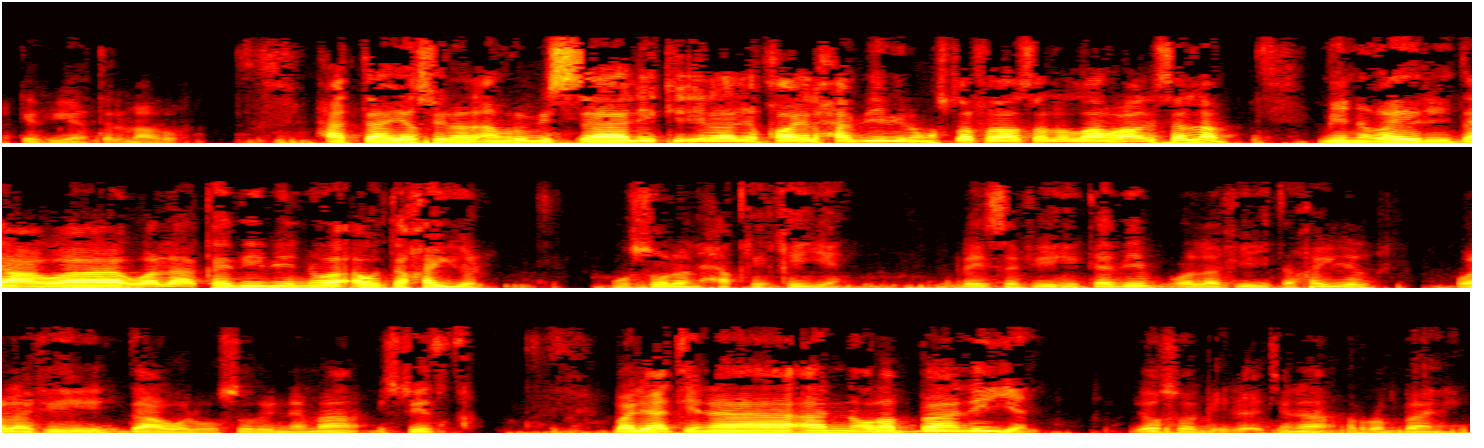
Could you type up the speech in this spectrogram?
الكيفيات المعروفة. حتى يصل الأمر بالسالك إلى لقاء الحبيب المصطفى صلى الله عليه وسلم من غير دعوى ولا كذب أو تخيل. وصولا حقيقيا. ليس فيه كذب ولا فيه تخيل ولا فيه دعوة الوصول إنما بصدق بل اعتناء ربانيا. يوصل بالاعتناء الرباني.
